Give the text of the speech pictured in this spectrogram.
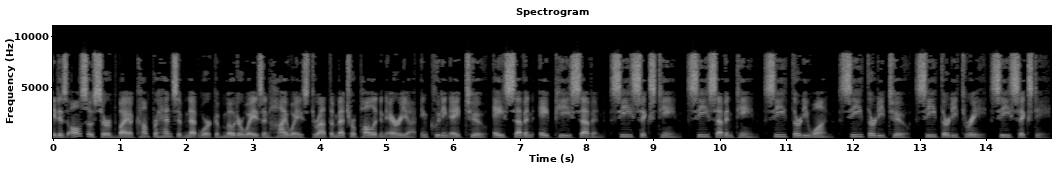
It is also served by a comprehensive network of motorways and highways throughout the metropolitan area, including A2, A7, AP7, C16, C17, C31, C32, C33, C60.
